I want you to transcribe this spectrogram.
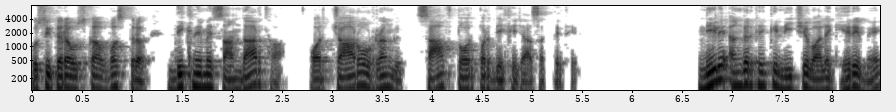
उसी तरह उसका वस्त्र दिखने में शानदार था और चारों रंग साफ़ तौर पर देखे जा सकते थे। नीले अंगरखे के नीचे वाले घेरे में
